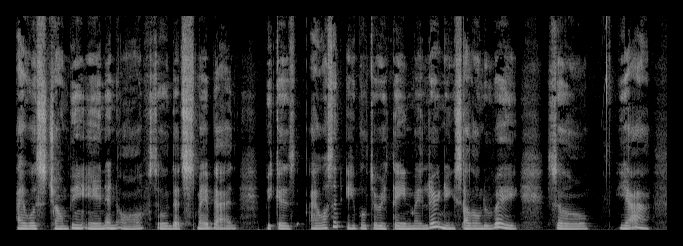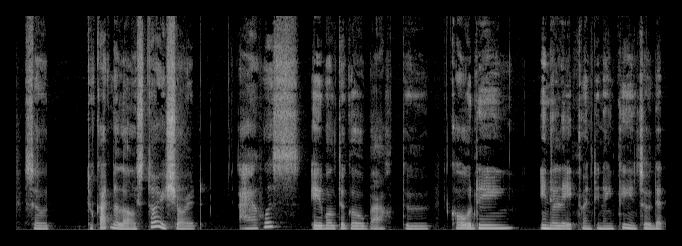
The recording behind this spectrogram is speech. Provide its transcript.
I was jumping in and off, so that's my bad because I wasn't able to retain my learnings along the way. So, yeah, so to cut the long story short, I was able to go back to coding in the late 2019 so that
